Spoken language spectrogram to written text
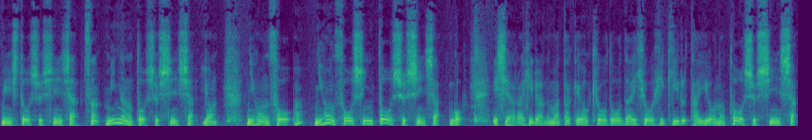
民主党出身者。3、みんなの党出身者。4、日本総、日本総進党出身者。5、石原平沼武雄共同代表率いる太陽の党出身者。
